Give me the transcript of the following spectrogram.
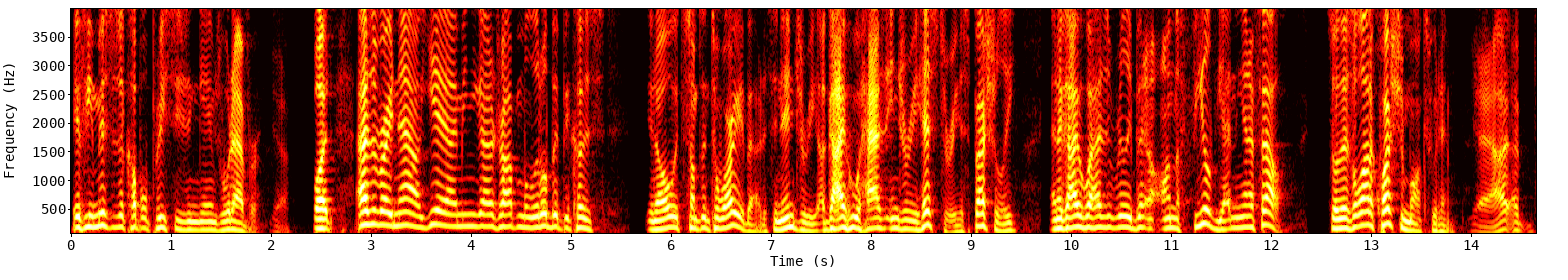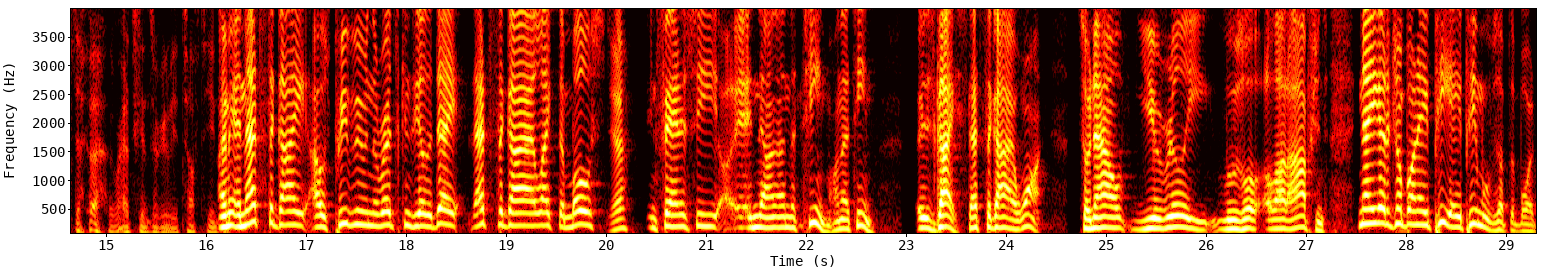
If he misses a couple preseason games, whatever. Yeah. But as of right now, yeah, I mean you got to drop him a little bit because you know it's something to worry about. It's an injury, a guy who has injury history, especially, and a guy who hasn't really been on the field yet in the NFL. So there's a lot of question marks with him. yeah, I, I, the Redskins are going to be a tough team. I mean, and that's the guy I was previewing the Redskins the other day. That's the guy I like the most Yeah. in fantasy and on, on the team, on that team. Is Guice. That's the guy I want. So now you really lose a lot of options. Now you got to jump on AP. AP moves up the board.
